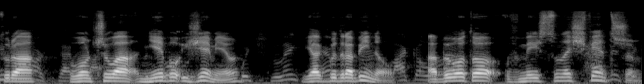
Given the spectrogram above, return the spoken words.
która łączyła niebo i ziemię jakby drabiną, a było to w miejscu najświętszym.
